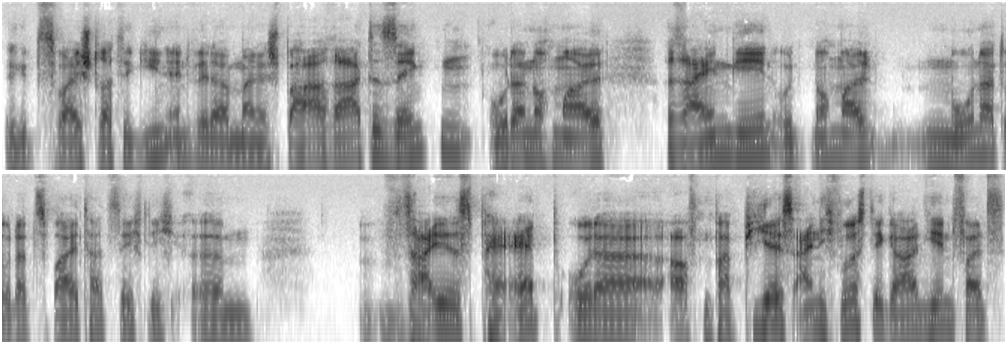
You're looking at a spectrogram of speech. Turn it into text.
gibt es zwei Strategien, entweder meine Sparrate senken oder nochmal reingehen und nochmal einen Monat oder zwei tatsächlich ähm, sei es per App oder auf dem Papier, ist eigentlich wurstegal. Jedenfalls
